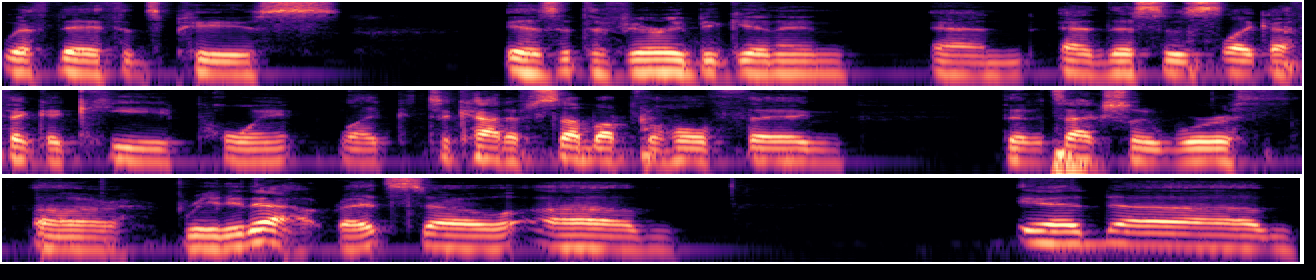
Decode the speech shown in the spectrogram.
with Nathan's piece is at the very beginning and and this is like I think a key point, like to kind of sum up the whole thing, that it's actually worth uh, reading out, right? So um, in um,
